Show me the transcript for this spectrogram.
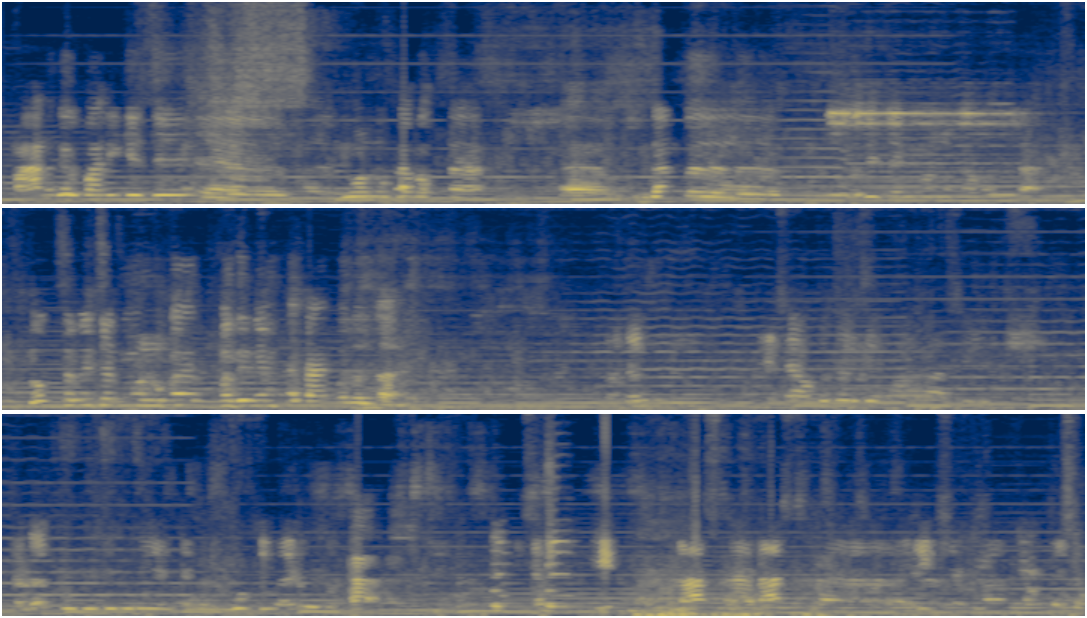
महानगरपालिकेचे निवडणुका बघता विधान निवडणुका बघता लोकसभेच्या निवडणुकांमध्ये नेमकं काय बदल झाले? याच्या अगोदर जेव्हा अशी लढत होत यांच्याकडे डिवाइड होतो हा. त्याच्यामध्ये एक लास्ट लास्ट तशा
